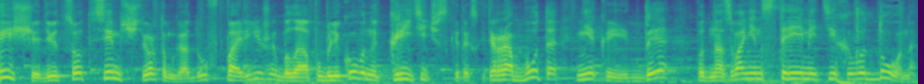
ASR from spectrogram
В 1974 году в Париже была опубликована критическая, так сказать, работа некой Д под названием «Стремя Тихого Дона»,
